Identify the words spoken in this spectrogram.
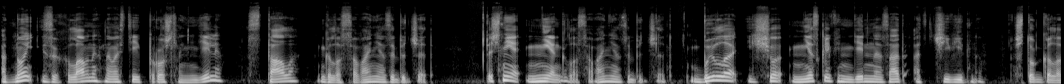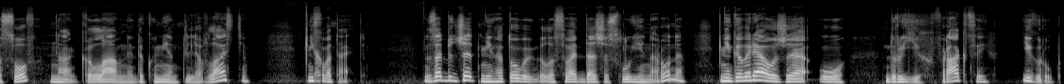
Одной из главных новостей прошлой недели стало голосование за бюджет. Точнее, не голосование за бюджет. Было еще несколько недель назад очевидно, что голосов на главный документ для власти не хватает. За бюджет не готовы голосовать даже слуги народа, не говоря уже о других фракциях и групп.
